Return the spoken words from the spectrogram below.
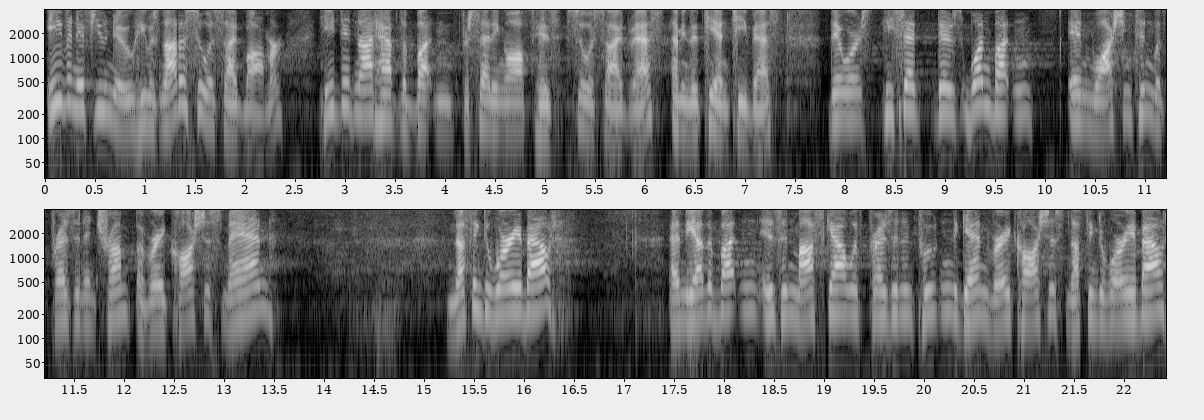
Even if you knew he was not a suicide bomber, he did not have the button for setting off his suicide vest, I mean the TNT vest. There was, he said, there's one button in Washington with President Trump, a very cautious man. Nothing to worry about. And the other button is in Moscow with President Putin, again, very cautious, nothing to worry about.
